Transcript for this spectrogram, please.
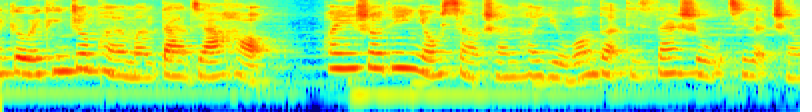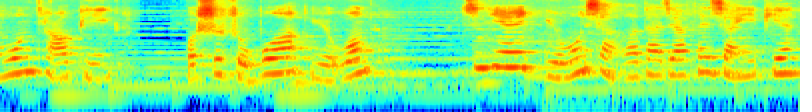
各位听众朋友们，大家好，欢迎收听由小陈和雨翁的第三十五期的晨翁调频，我是主播雨翁。今天雨翁想和大家分享一篇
